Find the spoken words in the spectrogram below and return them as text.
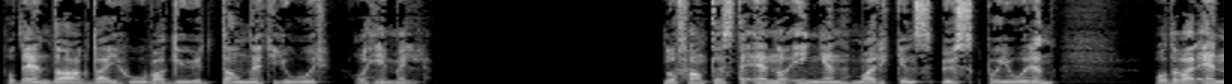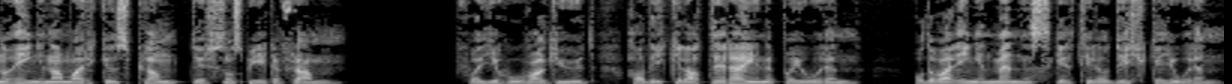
på den dag da Jehova Gud dannet jord og himmel. Nå fantes det ennå ingen markens busk på jorden, og det var ennå ingen av markens planter som spirte fram. For Jehova Gud hadde ikke latt det regne på jorden, og det var ingen mennesker til å dyrke jorden.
